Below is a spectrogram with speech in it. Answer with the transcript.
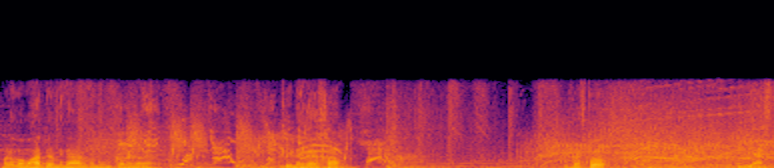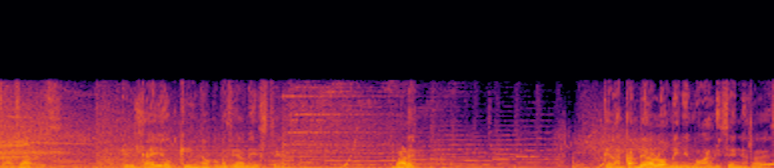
Bueno, vamos a terminar con un camino, ¿eh? Si me deja. Esto ya está, ¿sabes? El Kaioken o como se llama este. ¿Vale? Que le han cambiado lo mínimo al diseño, ¿sabes?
